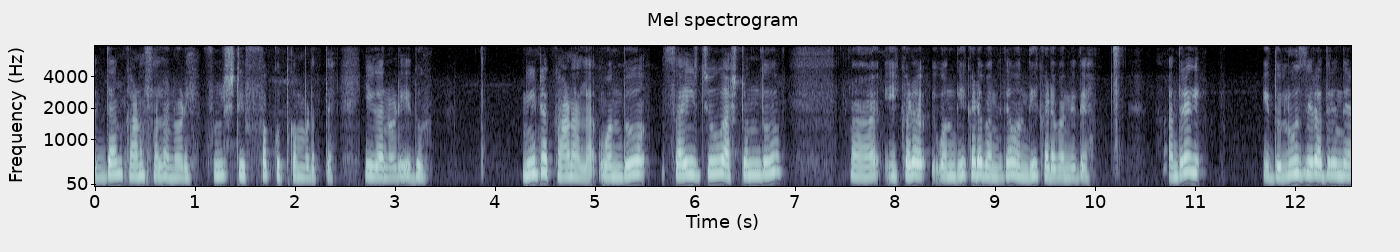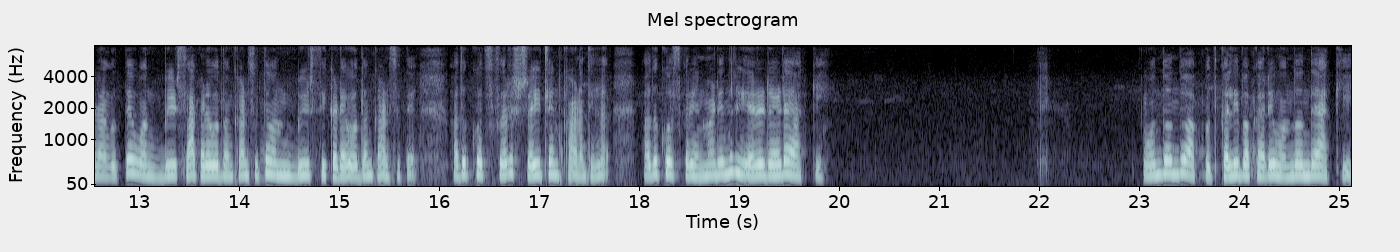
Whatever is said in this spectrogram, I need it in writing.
ಎದ್ದಂಗೆ ಕಾಣಿಸಲ್ಲ ನೋಡಿ. ಫುಲ್ ಸ್ಟಿಫಾಗಿ ಕುತ್ಕೊಂಡ್ಬಿಡುತ್ತೆ. ಈಗ ನೋಡಿ ಇದು ನೀಟಾಗಿ ಕಾಣಲ್ಲ. ಒಂದು ಸೈಜು ಅಷ್ಟೊಂದು ಈ ಕಡೆ, ಒಂದು ಈ ಕಡೆ ಬಂದಿದೆ, ಒಂದು ಈ ಕಡೆ ಬಂದಿದೆ. ಅಂದರೆ ಇದು ಲೂಸ್ ಇರೋದ್ರಿಂದ ಏನಾಗುತ್ತೆ? ಒಂದು ಬೀಡ್ಸ್ ಆ ಕಡೆ ಹೋದಂಗೆ ಕಾಣಿಸುತ್ತೆ, ಒಂದು ಬೀಡ್ಸ್ ಈ ಕಡೆ ಹೋದಂಗೆ ಕಾಣಿಸುತ್ತೆ. ಅದಕ್ಕೋಸ್ಕರ ಸ್ಟ್ರೈಟ್ ಲೈನ್ ಕಾಣೋದಿಲ್ಲ. ಅದಕ್ಕೋಸ್ಕರ ಏನು ಮಾಡಿ ಅಂದರೆ ಎರಡೆರಡೆ ಹಾಕಿ. ಒಂದೊಂದು ಹಾಕ್ಬೋದು. ಕಲಿಬೇಕಾದ್ರೆ ಒಂದೊಂದೇ ಹಾಕಿ.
